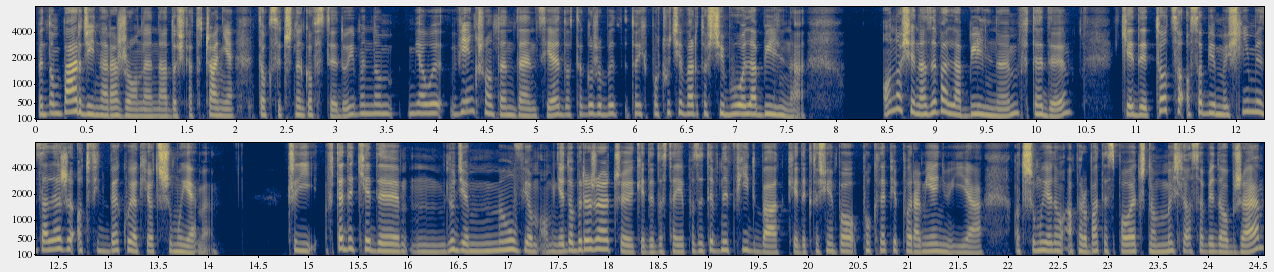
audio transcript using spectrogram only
będą bardziej narażone na doświadczanie toksycznego wstydu i będą miały większą tendencję do tego, żeby to ich poczucie wartości było labilne. Ono się nazywa labilnym wtedy, kiedy to, co o sobie myślimy, zależy od feedbacku, jaki otrzymujemy. Czyli wtedy, kiedy mm, ludzie mówią o mnie dobre rzeczy, kiedy dostaję pozytywny feedback, kiedy ktoś mnie po, poklepie po ramieniu i ja otrzymuję tą aprobatę społeczną, myślę o sobie dobrze,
